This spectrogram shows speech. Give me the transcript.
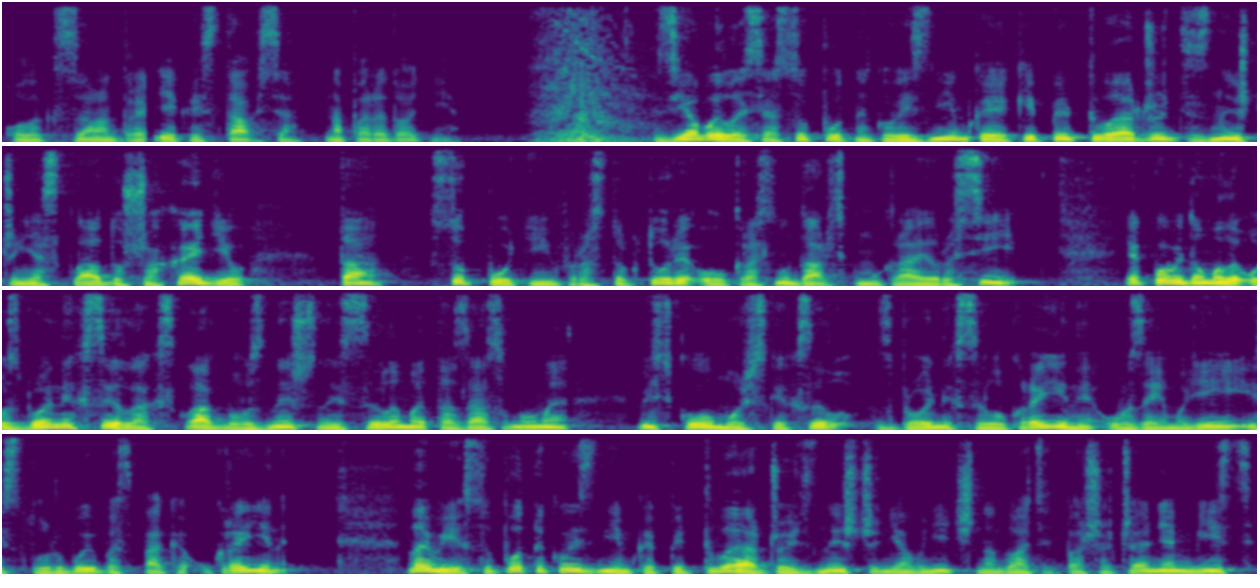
Олександра, який стався напередодні. З'явилися супутникові знімки, які підтверджують знищення складу шахедів та супутньої інфраструктури у Краснодарському краї Росії. Як повідомили у збройних силах, склад був знищений силами та засобами військово-морських сил збройних сил України у взаємодії із службою безпеки України. Нові супутникові знімки підтверджують знищення в ніч на 21 червня місць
